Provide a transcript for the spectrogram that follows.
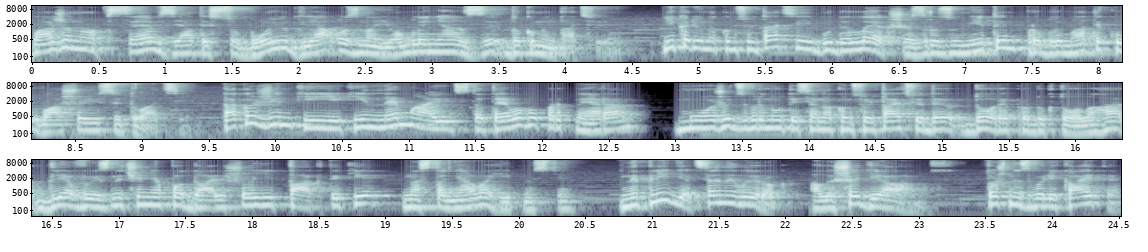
бажано все взяти з собою для ознайомлення з документацією. Лікарю на консультації буде легше зрозуміти проблематику вашої ситуації. Також жінки, які не мають статевого партнера, можуть звернутися на консультацію до- репродуктолога для визначення подальшої тактики настання вагітності. Непліддя це не вирок, а лише діагноз. Тож не зволікайте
